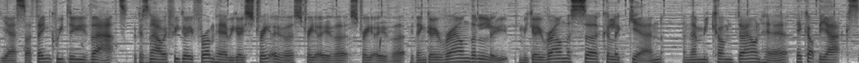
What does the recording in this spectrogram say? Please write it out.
Yes i think we do that because now if we go from here we go straight over straight over straight over. We then go around the loop and we go around the circle again and then we come down here, pick up the axe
